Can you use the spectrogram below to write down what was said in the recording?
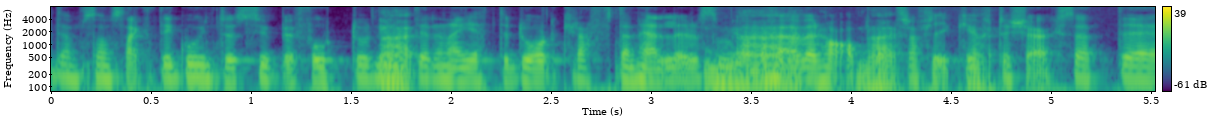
de, som sagt, det går inte superfort och det är Nej. inte den här jättedådkraften heller som jag Nej, behöver ha på nej, trafikeftersök. Så att eh,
